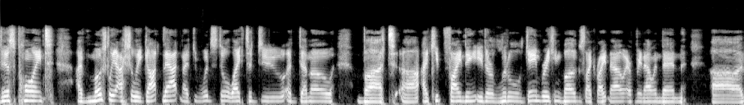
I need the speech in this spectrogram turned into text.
this point, I've mostly actually got that, and I would still like to do a demo, but uh, I keep finding either little game breaking bugs, like right now, every now and then. Uh,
